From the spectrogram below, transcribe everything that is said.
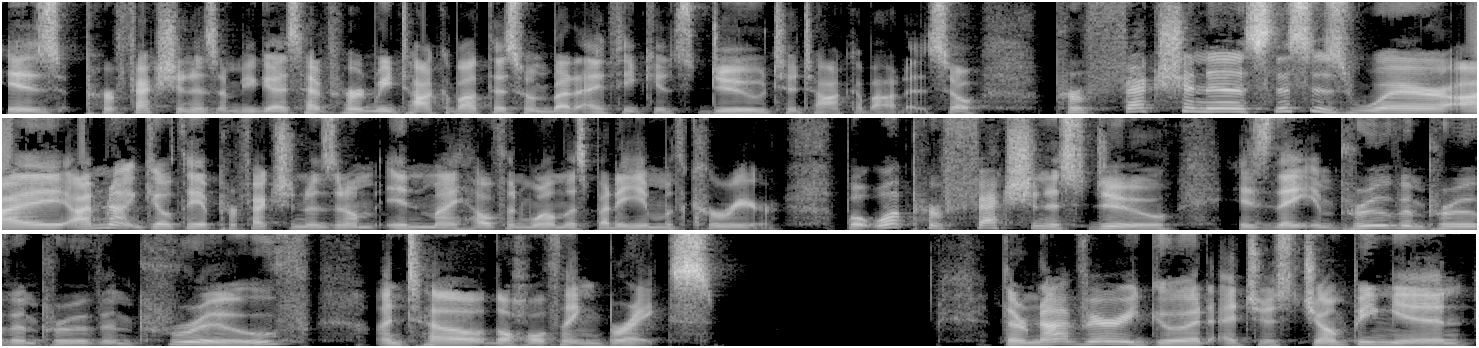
is perfectionism. You guys have heard me talk about this one but i think it's due to talk about it. So perfectionist this is where where I, I'm not guilty of perfectionism in my health and wellness, but I am with career. But what perfectionists do is they improve, improve, improve, improve until the whole thing breaks. They're not very good at just jumping in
